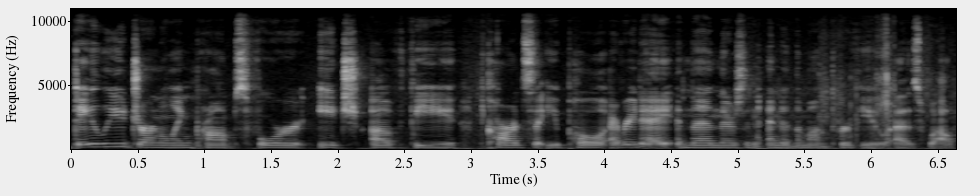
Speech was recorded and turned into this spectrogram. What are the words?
daily journaling prompts for each of the cards that you pull every day, and then there's an end of the month review as well.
